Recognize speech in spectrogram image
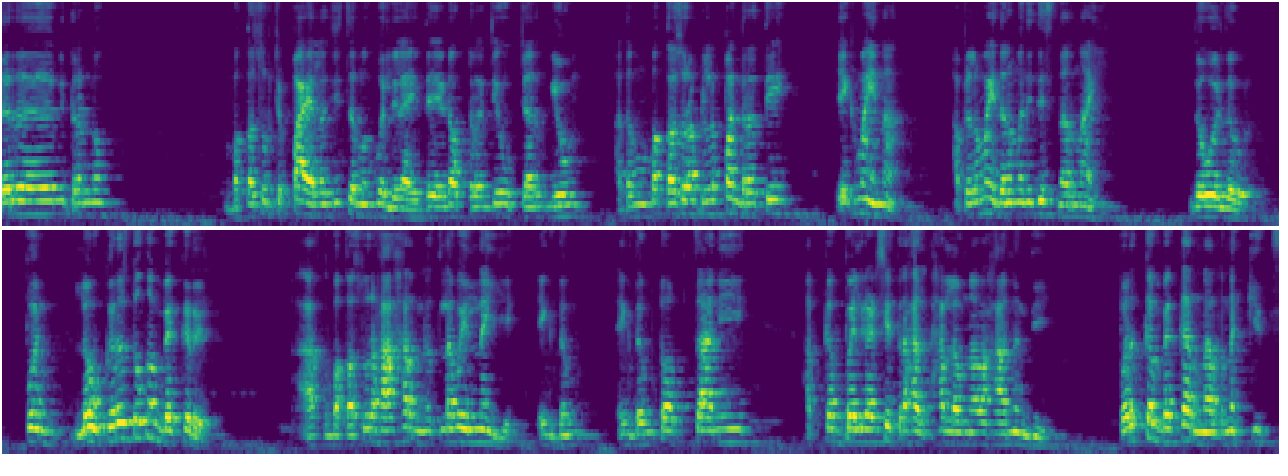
तर मित्रांनो बक्कासूरच्या पायाला जी चमक भरलेली आहे ते डॉक्टरांचे उपचार घेऊन आता बकासूर आपल्याला पंधरा ते एक महिना आपल्याला मैदानामध्ये दिसणार नाही जवळजवळ. पण लवकरच तो कमबॅक करेल. बकासूर हा हरण्यातला बैल नाही आहे एकदम एकदम टॉपचा आणि अख्खा बैलगाडी क्षेत्र हा हलवणारा हा नंदी. परत कमबॅक करणार नक्कीच.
